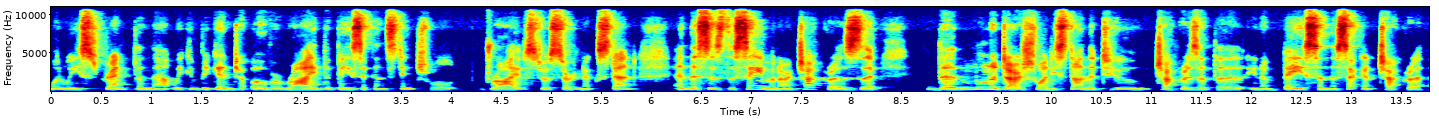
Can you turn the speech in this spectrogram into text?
when we strengthen that, we can begin to override the basic instinctual drives to a certain extent. And this is the same in our chakras that the Muladhara Swadhisthana, the two chakras at the you know base and the second chakra,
